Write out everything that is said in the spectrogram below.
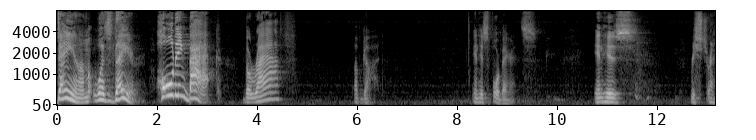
dam was there, holding back the wrath of God in his forbearance, in his restraint.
